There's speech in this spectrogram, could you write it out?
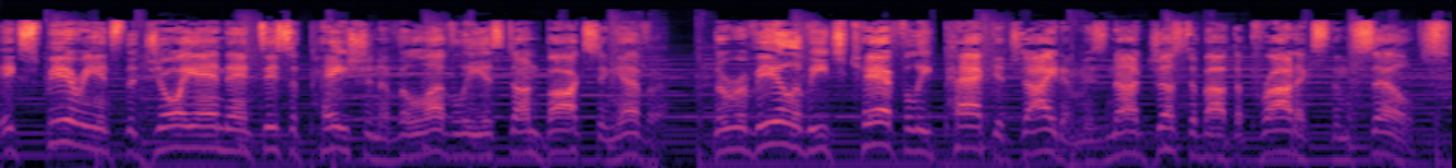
Experience the joy and anticipation of the loveliest unboxing ever. The reveal of each carefully packaged item is not just about the products themselves.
